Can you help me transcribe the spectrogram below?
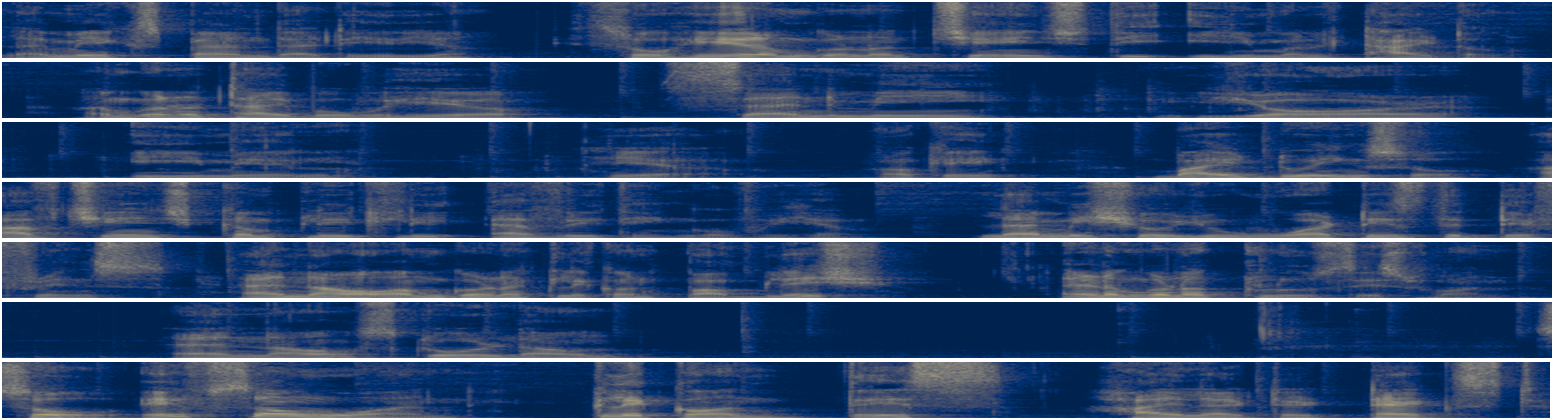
Let me expand that area. So here i'm going to change the email title. I'm going to type over here send me your email here okay? By doing so i've changed completely everything over here let me show you what is the difference. And now i'm gonna click on publish and i'm gonna close this one. And now scroll down. So if someone click on this highlighted text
